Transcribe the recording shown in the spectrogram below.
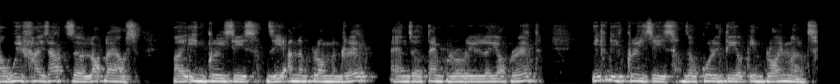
Uh, we find that the lockdowns uh, increases the unemployment rate and the temporary layoff rate. It decreases the quality of employment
